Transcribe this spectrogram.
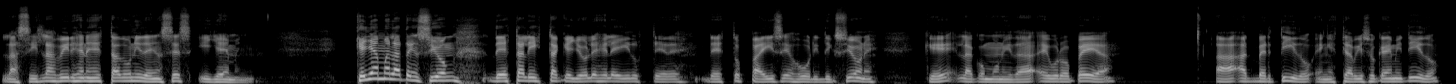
las Islas Vírgenes estadounidenses y Yemen. ¿Qué llama la atención de esta lista que yo les he leído a ustedes de estos países o jurisdicciones que la comunidad europea ha advertido en este aviso que ha emitido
